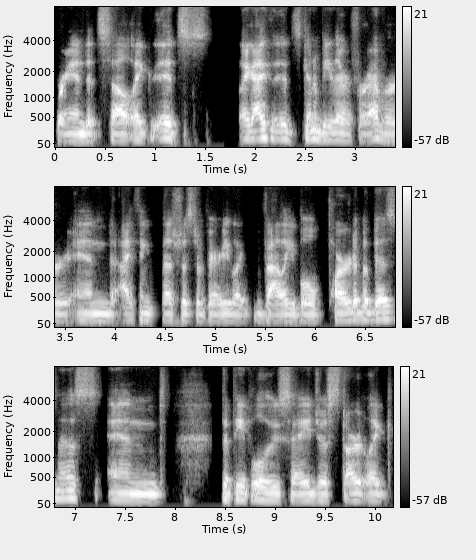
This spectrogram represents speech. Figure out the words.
brand itself. Like it's like i it's to be there forever. And i think that's just a very like valuable part of a business. And the people who say just start like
